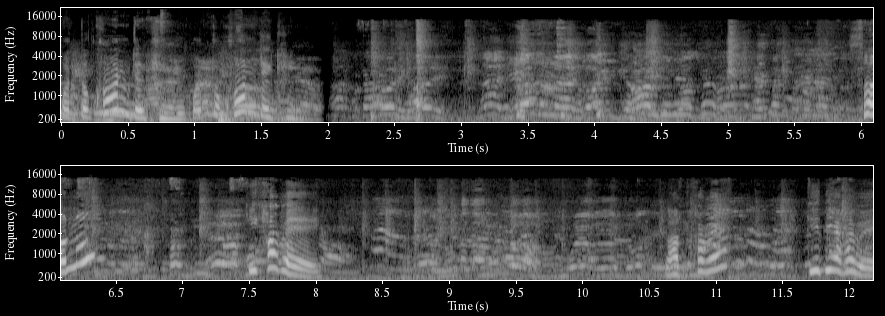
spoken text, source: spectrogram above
কতক্ষণ দেখিনি কতক্ষণ দেখিনি। সোনু, কি খাবে? ভাত খাবে? কি দিয়ে খাবে?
